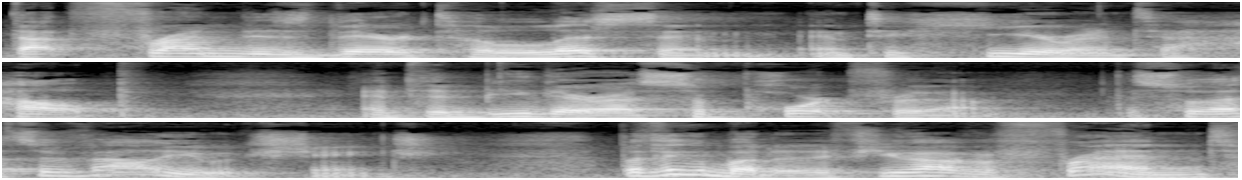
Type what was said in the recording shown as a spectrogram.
that friend is there to listen and to hear and to help and to be there as support for them. So that's a value exchange. But think about it if you have a friend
